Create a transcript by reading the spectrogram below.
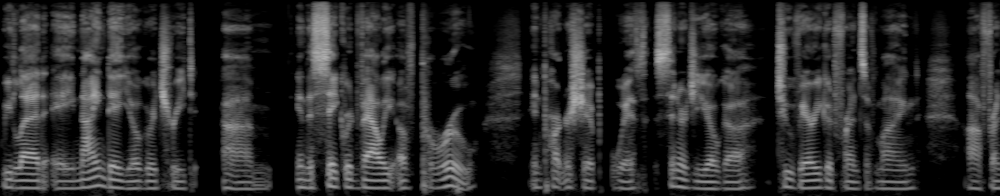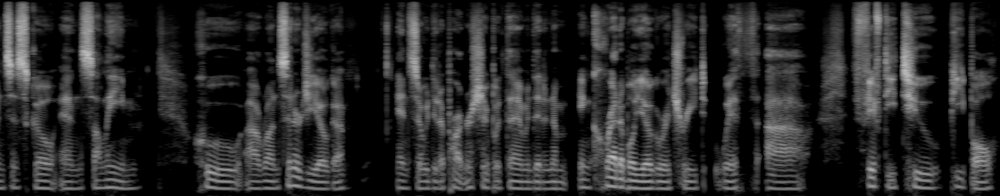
we led a nine-day yoga retreat um, in the Sacred Valley of Peru in partnership with Synergy Yoga, two very good friends of mine, uh, Francisco and Salim, who uh, run Synergy Yoga. And so we did a partnership with them and did an incredible yoga retreat with uh, 52 people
